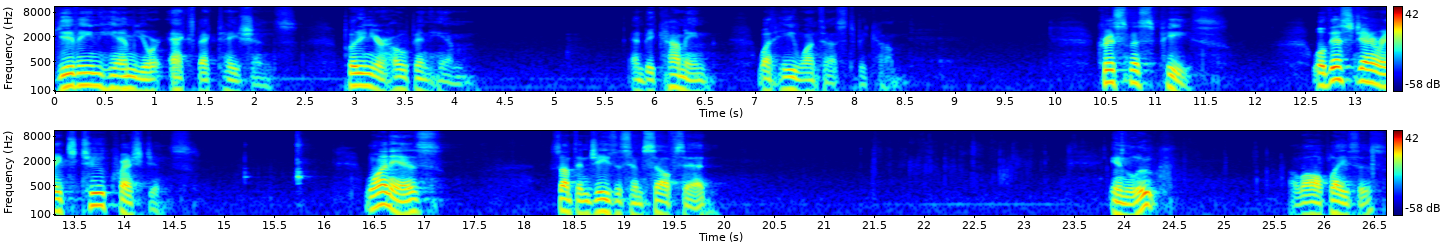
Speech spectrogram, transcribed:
giving him your expectations, putting your hope in him, and becoming what he wants us to become. Christmas peace. Well, this generates two questions. One is something Jesus himself said in Luke, of all places,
